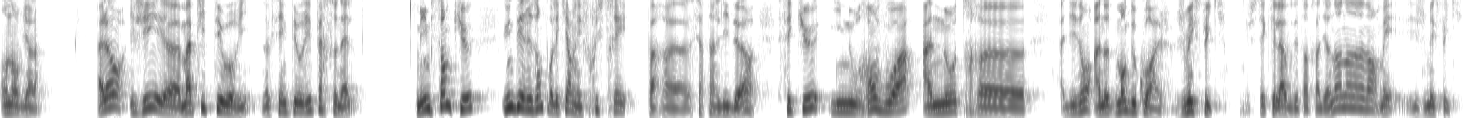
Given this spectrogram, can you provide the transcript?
on en, vient là? Alors, j'ai euh, ma petite théorie. Donc, c'est une théorie personnelle, mais il me semble que une des raisons pour lesquelles on est frustré par certains leaders, c'est que ils nous renvoient à notre, disons, à notre manque de courage. Je m'explique. Je sais que là, vous êtes en train de dire non, non, non, non, mais je m'explique.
